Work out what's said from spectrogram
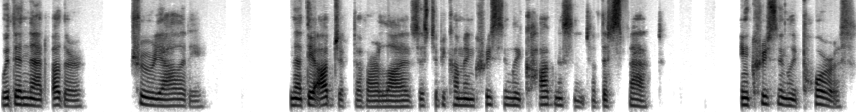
within that other true reality, and that the object of our lives is to become increasingly cognizant of this fact, increasingly porous,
